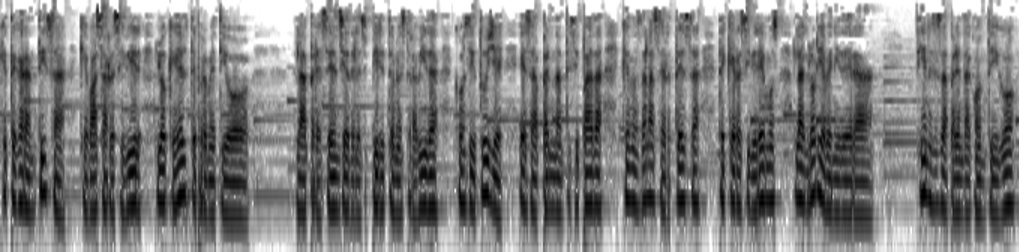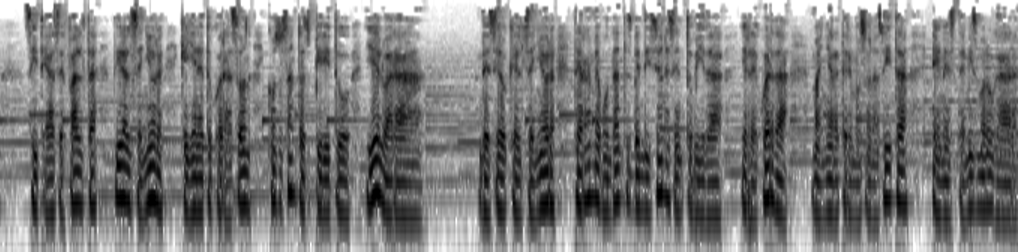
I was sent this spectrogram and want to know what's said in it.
que te garantiza que vas a recibir lo que Él te prometió. La presencia del Espíritu en nuestra vida constituye esa pena anticipada que nos da la certeza de que recibiremos la gloria venidera. ¿Tienes esa prenda contigo? Si te hace falta, dile al Señor que llene tu corazón con su Santo Espíritu y Él lo hará. Deseo que el Señor derrame abundantes bendiciones en tu vida y recuerda, mañana tenemos una cita en este mismo lugar,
